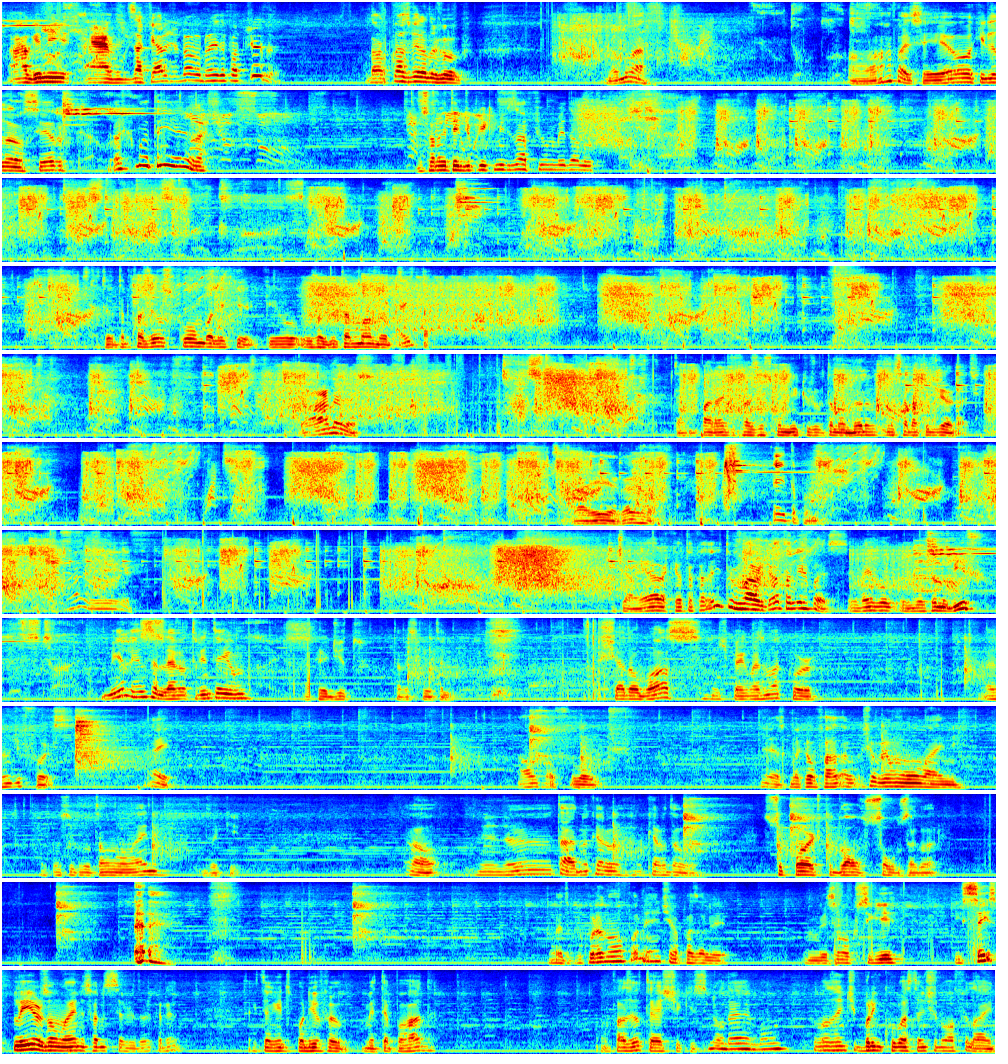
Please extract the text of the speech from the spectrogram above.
Ah, alguém me. Ah, me desafiaram de novo no meio da partida. Tava quase virando o jogo. Vamos lá. Ó, oh, rapaz, esse aí é aquele lanceiro. Eu acho que eu matei ele, né? Eu só não entendi porque que me desafiou no meio da luta. Tô tentando fazer os combos ali que, que o, o joguinho tá me mandando. Eita! Meu Deus. Tá, vou parar de fazer os combos que o jogo tá mandando e começar a bater de verdade. Aí, agora já vai. Eita, pô. Aê. Já era, quer tocar. Eita, um largato ali, rapaz. Ele vai invocando o bicho. Beleza, level 31. Acredito. Tava escrito ali. Shadow Boss, a gente pega mais uma cor. Mais um de força. Aí. Out of load. Beleza, como é que eu faço? Deixa eu ver um online. Eu consigo botar um online? Isso aqui. Oh, tá, não quero, não quero dar o suporte pro Dual Souls agora. Eu tô procurando um oponente, rapaz, ali. Vamos ver se eu vou conseguir. Tem seis players online só nesse servidor, cadê? Será que tem alguém disponível pra eu meter a porrada? Vamos fazer o teste aqui. Se não der, é bom. Pelo menos a gente brincou bastante no offline.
